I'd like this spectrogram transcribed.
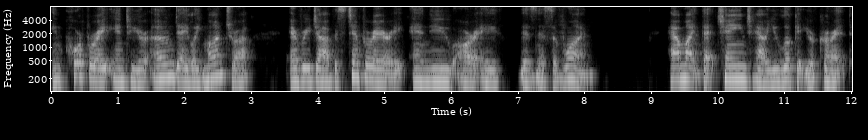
incorporate into your own daily mantra every job is temporary and you are a business of one. How might that change how you look at your current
